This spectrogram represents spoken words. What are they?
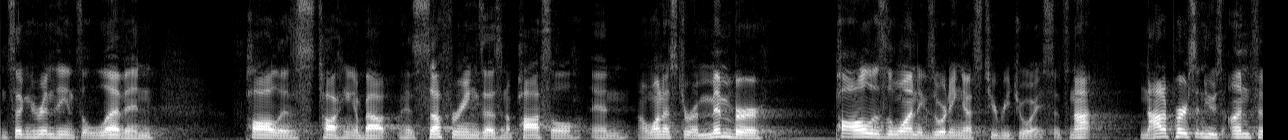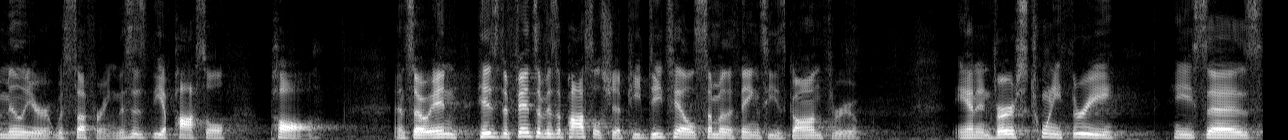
In 2 Corinthians 11, Paul is talking about his sufferings as an apostle, and I want us to remember Paul is the one exhorting us to rejoice. It's not, not a person who's unfamiliar with suffering. This is the apostle Paul. And so, in his defense of his apostleship, he details some of the things he's gone through. And in verse 23, he says,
